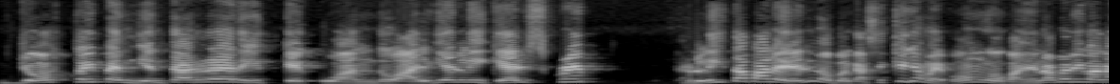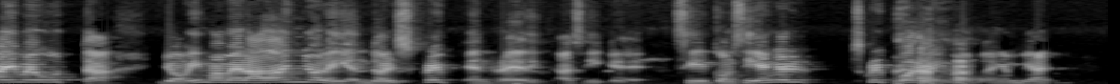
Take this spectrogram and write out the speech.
yo estoy pendiente a Reddit que cuando alguien lique el script, lista para leerlo, porque así es que yo me pongo. Cuando hay una película que a mí me gusta, yo misma me la daño leyendo el script en Reddit. Así que si consiguen el script por ahí, me pueden enviar.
